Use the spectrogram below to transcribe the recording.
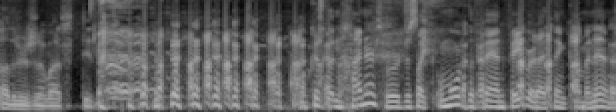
others of us didn't. Because the Niners were just like more of the fan favorite, I think, coming in.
